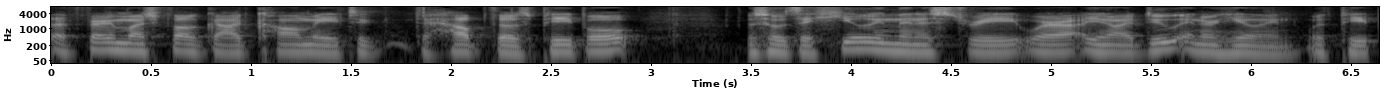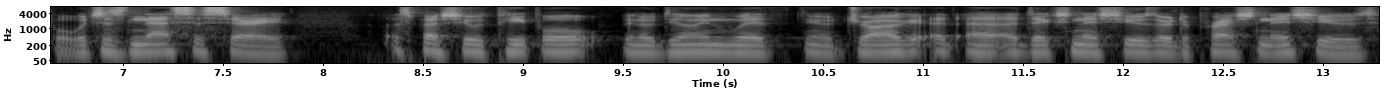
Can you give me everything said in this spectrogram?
I very much felt God call me to to help those people. So it's a healing ministry where you know I do inner healing with people, which is necessary, especially with people you know dealing with you know drug addiction issues or depression issues,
